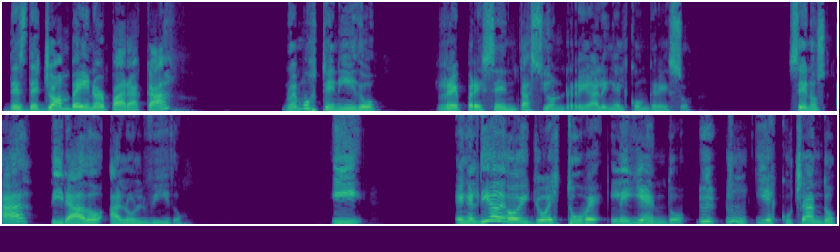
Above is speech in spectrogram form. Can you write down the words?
desde John Boehner para acá no hemos tenido representación real en el Congreso. Se nos ha tirado al olvido. Y en el día de hoy yo estuve leyendo y escuchando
